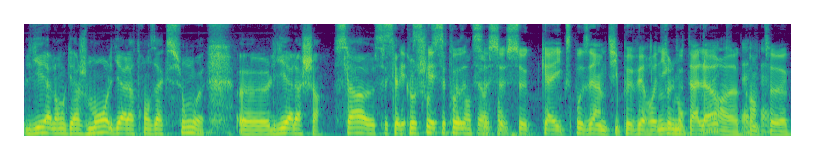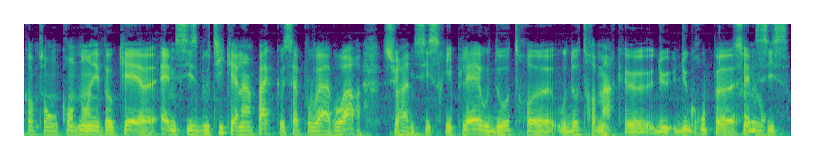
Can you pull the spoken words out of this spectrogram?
liés à l'engagement, liés à la transaction, euh, liés à l'achat. Ça, euh, c'est quelque chose qui est très intéressant. Ce, qu'a exposé un petit peu Véronique tout à l'heure euh, quand, quand, on, quand on évoquait M6 Boutique et l'impact que ça pouvait avoir sur M6 Replay ou d'autres ou d'autres marques du, du groupe M6.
